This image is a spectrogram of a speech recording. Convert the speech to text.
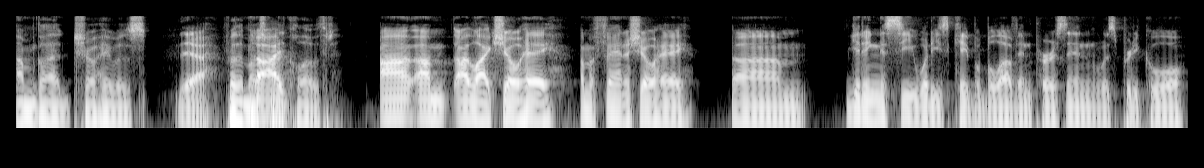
I'm glad Shohei was yeah. for the most part clothed. I, I'm I like Shohei. I'm a fan of Shohei. Um, getting to see what he's capable of in person was pretty cool.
